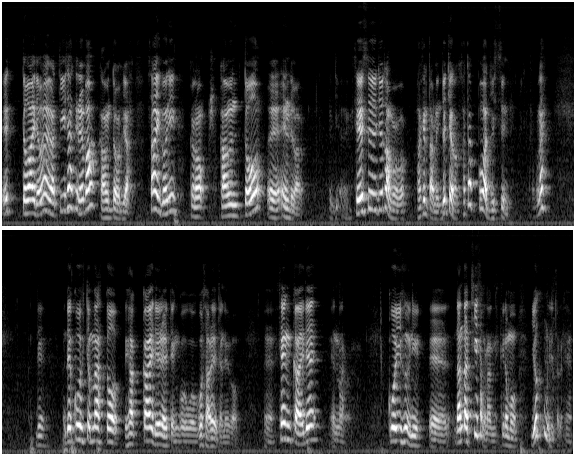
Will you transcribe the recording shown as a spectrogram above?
x と y で y が小さければカウントを増やす。最後に、このカウントを、えー、n で割る。整数序算をかけるために、どちらか片っぽは実数にね。で、で、こうしてみますと、100回で0.55、誤差0.05、えー、1000回で7、こういうふうに、えー、だんだん小さくなるんですけども、よく見るとですね、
